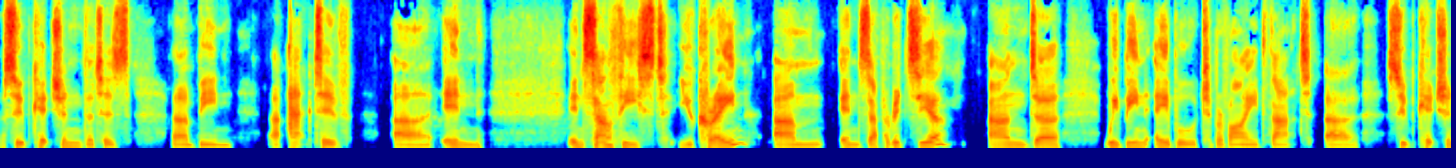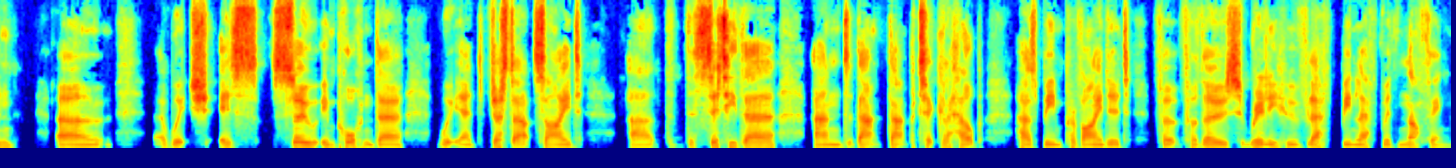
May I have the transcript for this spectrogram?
a soup kitchen that uh, been uh, active uh, in in southeast Ukraine, um, in Zaporizhia, and uh, we've been able to provide that uh, soup kitchen, uh, which is so important there. We, uh, just outside uh, the, the, city there, and that that particular help has been provided for for those really who've left been left with nothing,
